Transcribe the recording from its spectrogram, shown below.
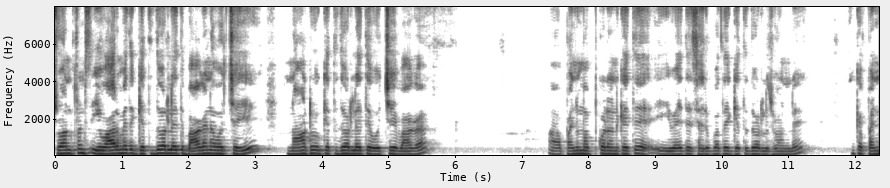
చూడండి ఫ్రెండ్స్ ఈ వారం అయితే గిత్త దూడలు అయితే బాగానే వచ్చాయి. నాటు గిత్త దూడలు అయితే వచ్చాయి బాగా. పని మప్పుకోవడానికి అయితే ఇవైతే సరిపోతాయి గిత్త దూడలు చూడండి. ఇంకా పని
